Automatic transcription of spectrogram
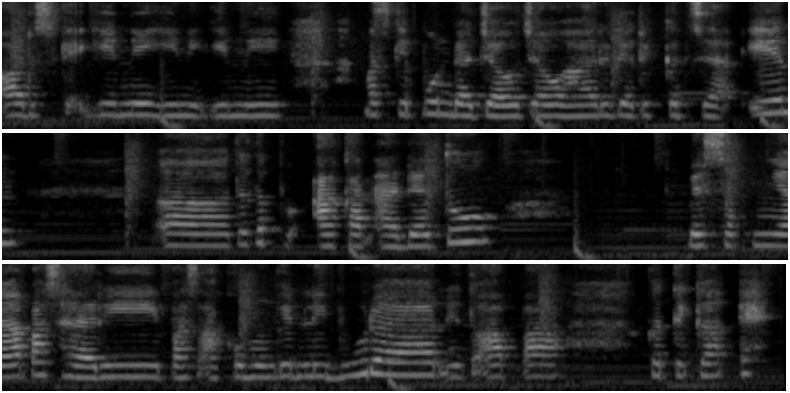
Oh, harus kayak gini gini gini. Meskipun udah jauh-jauh hari dari kerjain eh, tetap akan ada tuh besoknya pas hari pas aku mungkin liburan itu apa ketika eh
